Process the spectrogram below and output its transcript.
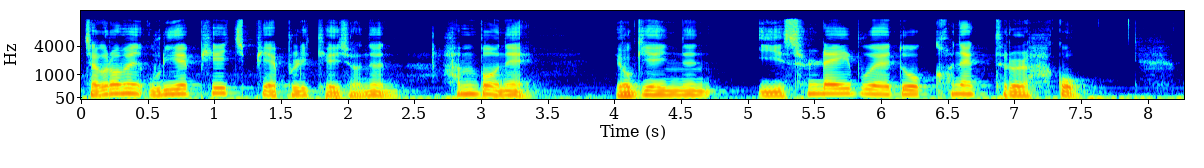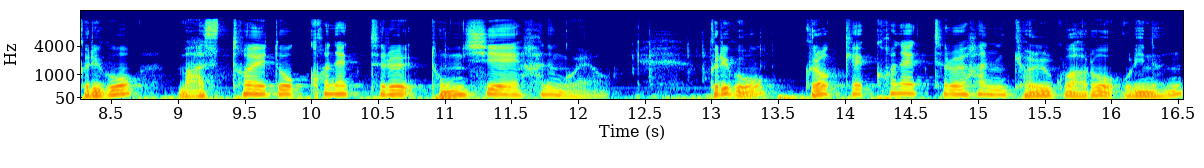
자 그러면 우리의 PHP 애플리케이션은 한 번에 여기에 있는 이 slave에도 connect를 하고 그리고 마스터에도 connect를 동시에 하는 거예요. 그리고 그렇게 connect를 한 결과로 우리는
